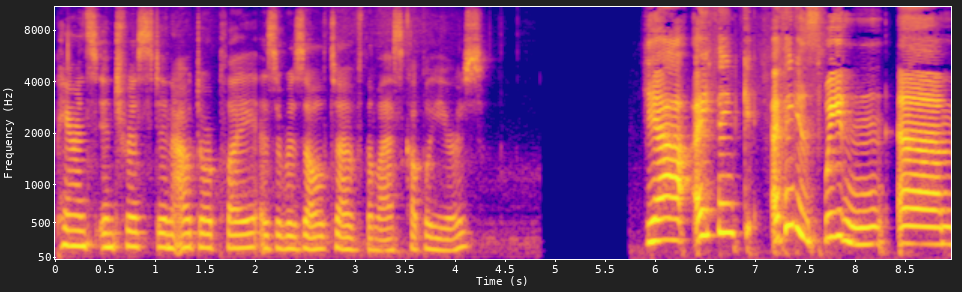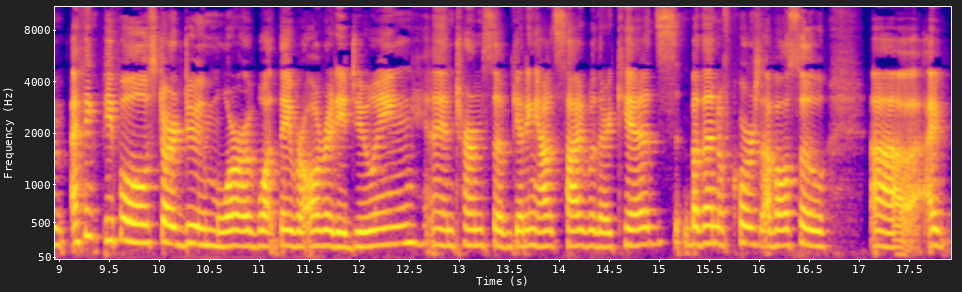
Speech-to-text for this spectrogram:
parents' interest in outdoor play as a result of the last couple years? Yeah, I think I think in Sweden, um, I think people started doing more of what they were already doing in terms of getting outside with their kids. But then, of course, I've also uh, I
